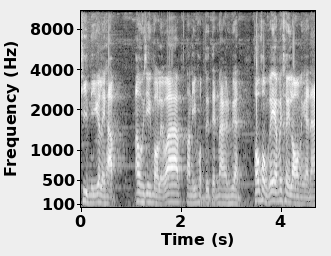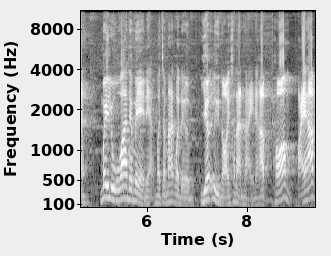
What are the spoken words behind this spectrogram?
ทีมนี้กันเลยครับเอาจริงบอกเลยว่าตอนนี้ผมตื่นเต้นมากเพื่อนๆ เพราะผมก็ยังไม่เคยลองเหมือนกันนะ ไม่รู้ว่าเดเมจเนี่ยมันจะมากกว่าเดิม เยอะหรือน้อยขนาดไหนนะครับ พร้อมไปครับ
